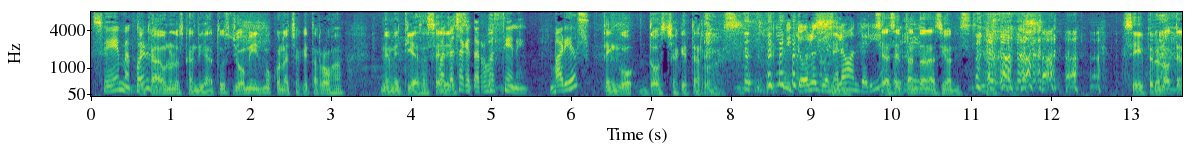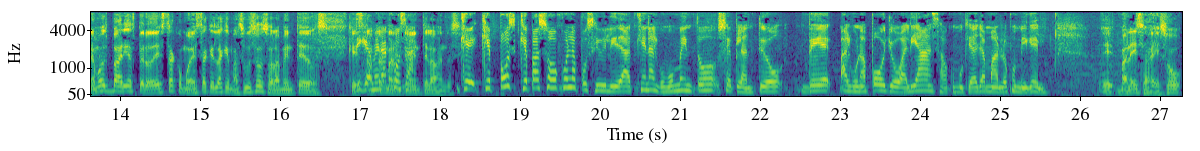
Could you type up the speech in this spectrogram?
Sí, me de cada uno de los candidatos. Yo mismo con la chaqueta roja me metí a esas sedes. ¿Cuántas chaquetas rojas tiene? ¿Varias? Tengo dos chaquetas rojas. Y todos los días Sí. de lavandería. Se aceptan porque- donaciones. Sí, pero no, tenemos varias, pero de esta como esta, que es la que más uso, solamente dos. Que Dígame está una cosa. permanentemente lavándose. ¿Qué, qué, pos- qué pasó con la posibilidad que en algún momento se planteó de algún apoyo o alianza o como quiera llamarlo con Miguel? Eh, Vanessa, eso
